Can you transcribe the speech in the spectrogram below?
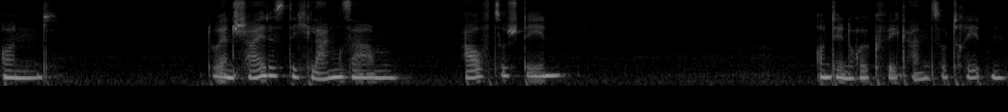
Und du entscheidest dich langsam aufzustehen und den Rückweg anzutreten.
